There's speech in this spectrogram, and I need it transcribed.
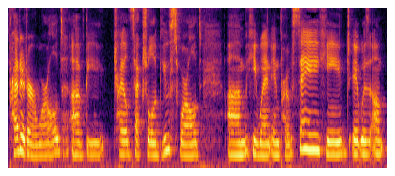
predator world, of the child sexual abuse world. Um, he went in pro se. He it was um,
